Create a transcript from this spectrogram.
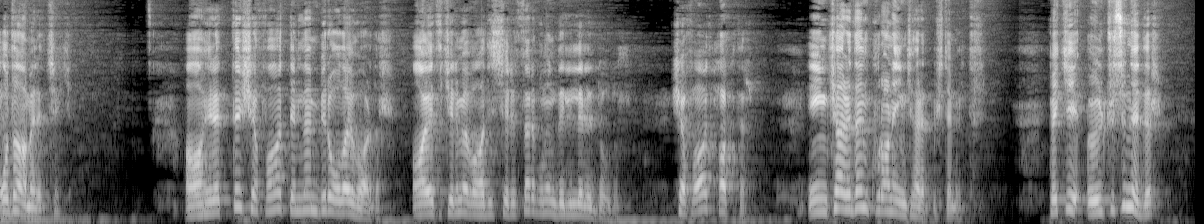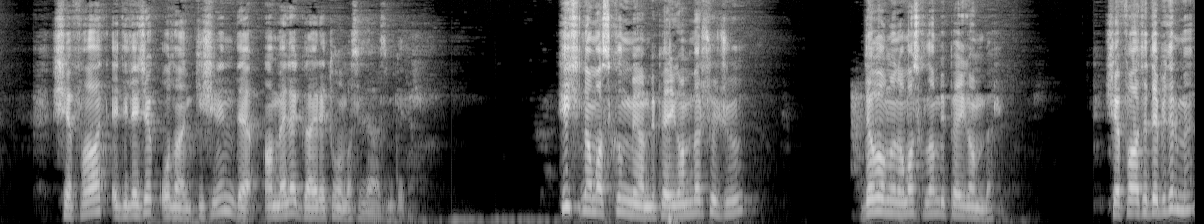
O da amel edecek. Ahirette şefaat denilen bir olay vardır. Ayet-i kerime ve hadis-i şerifler bunun delilleri de olur. Şefaat haktır. İnkar eden Kur'an'ı inkar etmiş demektir. Peki ölçüsü nedir? Şefaat edilecek olan kişinin de amele gayreti olması lazım gelir. Hiç namaz kılmayan bir peygamber çocuğu, devamlı namaz kılan bir peygamber. Şefaat edebilir mi?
